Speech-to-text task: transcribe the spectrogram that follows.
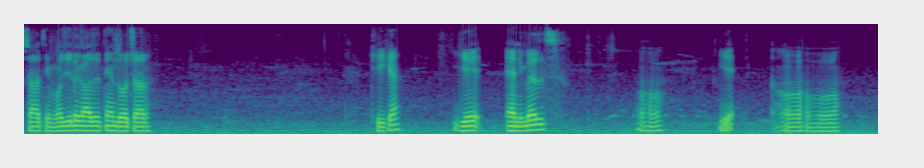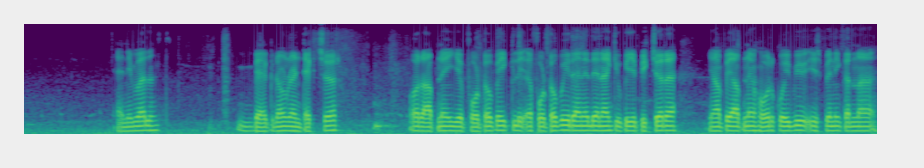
साथ ही मोजी लगा देते हैं दो चार ठीक है? ये एनिमल्स ओहो। ये ओहो। एनिमल बैकग्राउंड एंड टेक्सचर और आपने ये फ़ोटो पे ही फ़ोटो पे ही रहने देना है क्योंकि ये पिक्चर है। यहाँ पे आपने और कोई भी इस पर नहीं करना है।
